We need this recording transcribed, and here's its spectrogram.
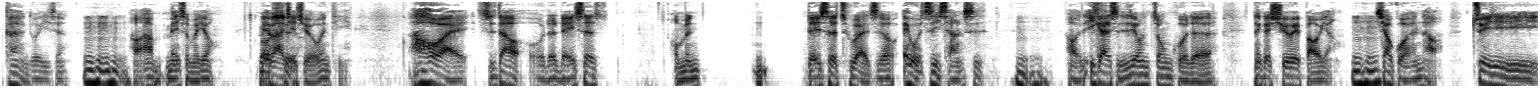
看很多医生，嗯哼哼，好啊，没什么用，没办法解决问题。然后后来直到我的镭射。我们镭射出来之后，哎，我自己尝试，嗯嗯，好，一开始是用中国的那个穴位保养，嗯哼，效果很好，最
